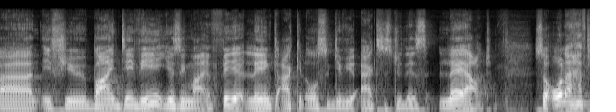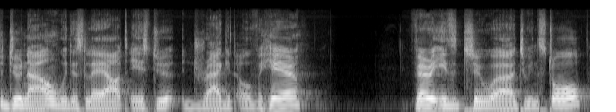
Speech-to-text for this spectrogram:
uh, if you buy Divi using my affiliate link, I can also give you access to this layout. So all I have to do now with this layout is to drag it over here. Very easy to, uh, to install.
